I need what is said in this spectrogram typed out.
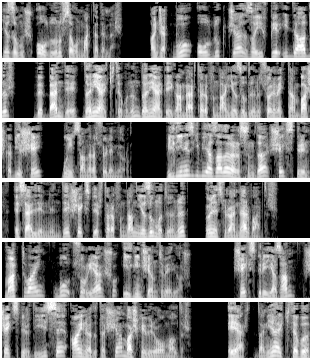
yazılmış olduğunu savunmaktadırlar. Ancak bu oldukça zayıf bir iddiadır ve ben de Daniel kitabının Daniel peygamber tarafından yazıldığını söylemekten başka bir şey bu insanlara söylemiyorum. Bildiğiniz gibi yazarlar arasında Shakespeare'in eserlerinin de Shakespeare tarafından yazılmadığını öne sürenler vardır. Mark Twain bu soruya şu ilginç yanıtı veriyor. Shakespeare'i yazan Shakespeare değilse aynı adı taşıyan başka biri olmalıdır. Eğer Daniel kitabı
